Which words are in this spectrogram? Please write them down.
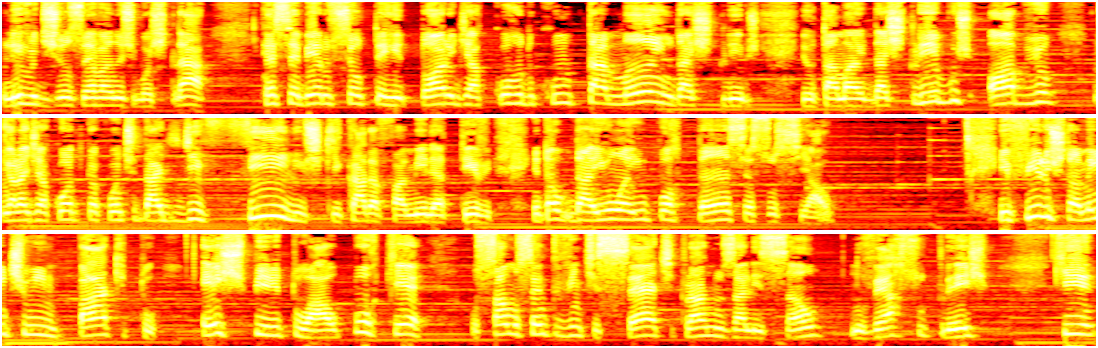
o livro de Josué vai nos mostrar, receberam o seu território de acordo com o tamanho das tribos. E o tamanho das tribos, óbvio, era de acordo com a quantidade de filhos que cada família teve. Então, daí uma importância social. E filhos também tinham um impacto espiritual, porque o Salmo 127 traz-nos a lição, no verso 3, que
